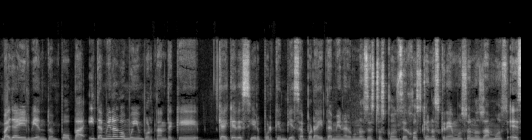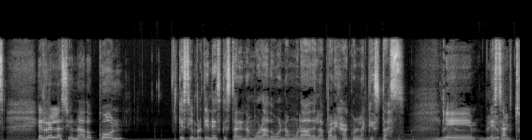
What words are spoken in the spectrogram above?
vaya a ir viento en popa. Y también algo muy importante que, que hay que decir, porque empieza por ahí también algunos de estos consejos que nos creemos o nos damos, es el relacionado con que siempre tienes que estar enamorado o enamorada de la pareja con la que estás. De Eh, de te- exacto.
